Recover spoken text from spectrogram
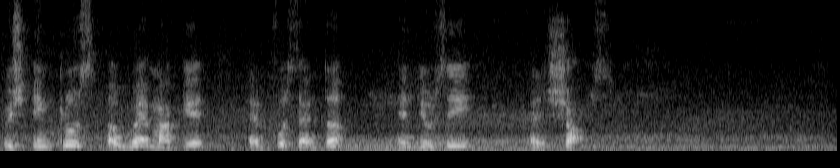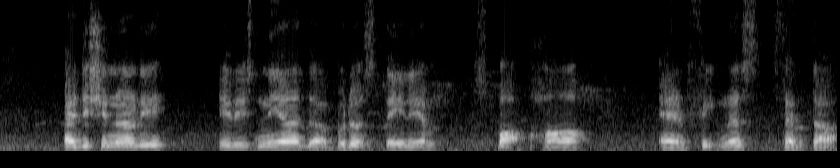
which includes a wet market and food center, NTUC, and shops. Additionally, it is near the Bedok Stadium, Sport Hall, and Fitness Center.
